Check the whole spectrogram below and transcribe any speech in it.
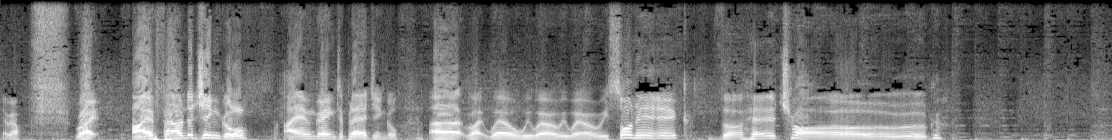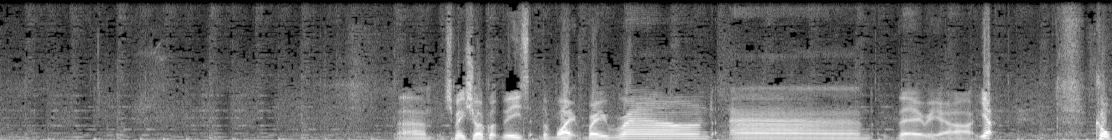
There we are. Right, I found a jingle I am going to play a jingle. Uh, right, where are we? Where are we? Where are we? Sonic the Hedgehog. Um, just make sure I've got these the right way round, and there we are. Yep, cool.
